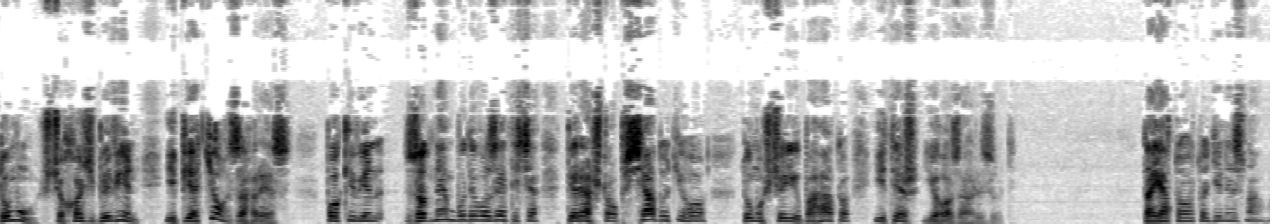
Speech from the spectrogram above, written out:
Тому, що хоч би він і п'ятьох загриз, поки він з одним буде возитися, ті решта обсядуть його, тому що їх багато і теж його загризуть. Та я того тоді не знав.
